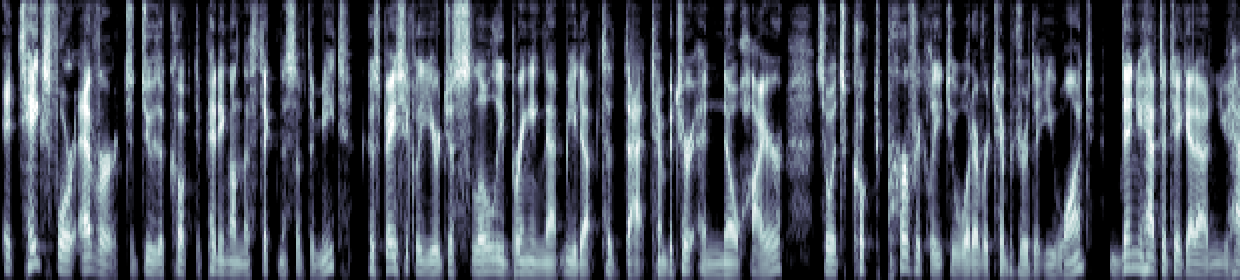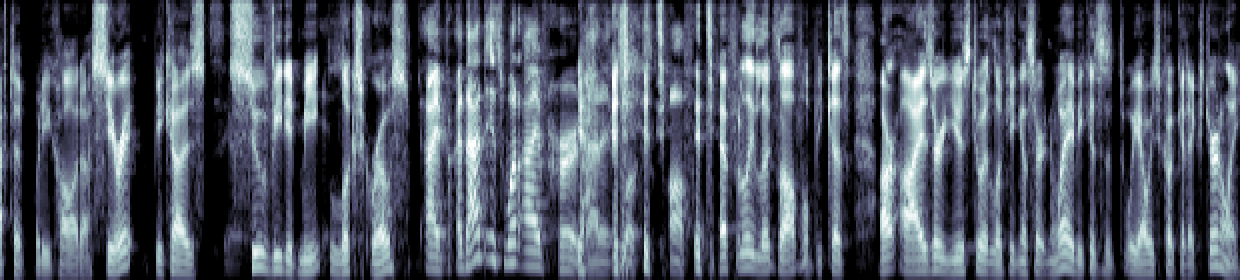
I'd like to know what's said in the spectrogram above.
it takes forever to do the cook, depending on the thickness of the meat, because basically you're just slowly bringing that meat up to that temperature and no higher. So it's cooked perfectly to whatever temperature that you want. Then you have to take it out and you have to, what do you call it, uh, sear it because sous vide meat looks gross. I've that is what I've heard that it, looks it, awful. It definitely looks awful because our eyes are used to it looking a certain way because it's, we always cook it externally,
